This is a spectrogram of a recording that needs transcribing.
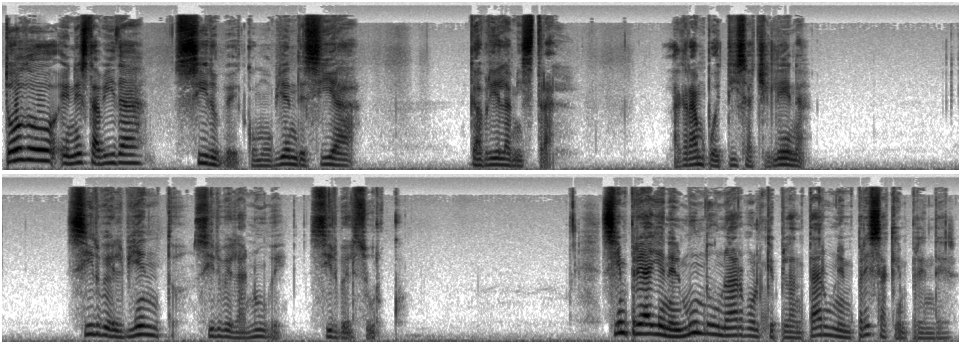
Todo en esta vida sirve, como bien decía Gabriela Mistral, la gran poetisa chilena. Sirve el viento, sirve la nube, sirve el surco. Siempre hay en el mundo un árbol que plantar, una empresa que emprender.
